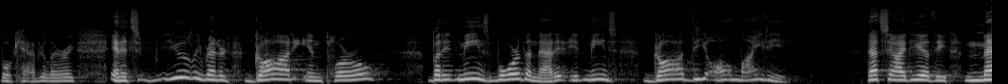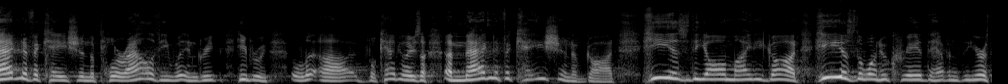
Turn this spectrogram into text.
vocabulary. And it's usually rendered God in plural, but it means more than that. It, it means God the Almighty. That's the idea of the magnification, the plurality in Greek, Hebrew uh, vocabulary is a, a magnification of God. He is the Almighty God. He is the one who created the heavens and the earth.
